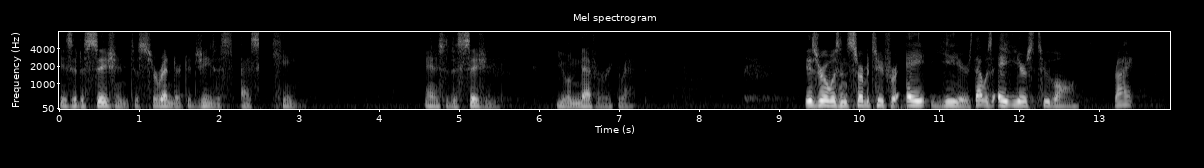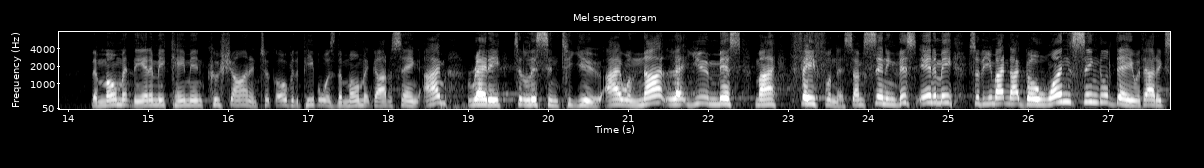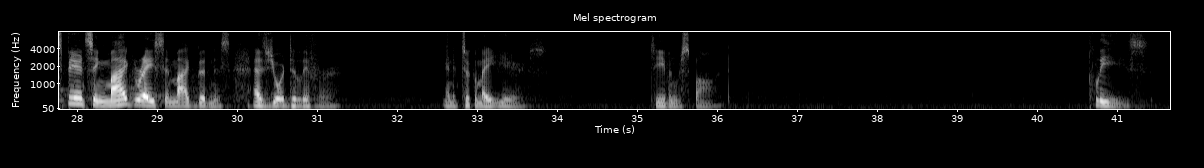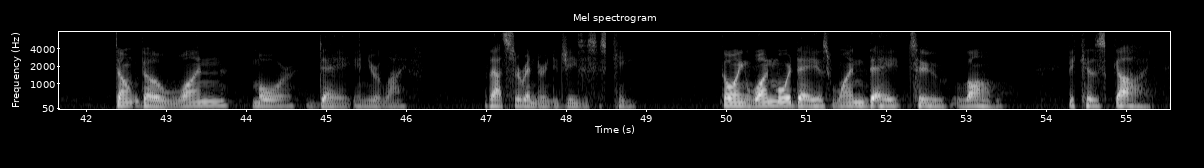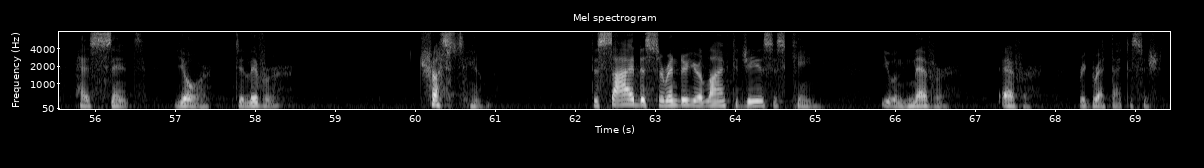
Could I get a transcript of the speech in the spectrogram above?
is a decision to surrender to Jesus as King. And it's a decision you will never regret. Israel was in servitude for eight years. That was eight years too long, right? The moment the enemy came in, Cushan and took over the people was the moment God was saying, I'm ready to listen to you. I will not let you miss my faithfulness. I'm sending this enemy so that you might not go one single day without experiencing my grace and my goodness as your deliverer. And it took them eight years to even respond. Please don't go one more day in your life without surrendering to Jesus as King. Going one more day is one day too long because God has sent your deliverer. Trust Him. Decide to surrender your life to Jesus as King. You will never, ever regret that decision.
